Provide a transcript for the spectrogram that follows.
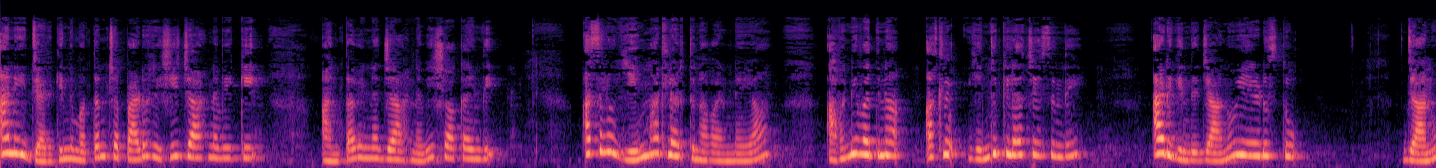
అని జరిగింది మొత్తం చెప్పాడు రిషి జాహ్నవికి. అంతా విన్న జాహ్నవి షాక్ అయింది అసలు ఏం మాట్లాడుతున్నావు అన్నయ్య? అవని వదిన అసలు ఎందుకు ఇలా చేసింది? అడిగింది జాను ఏడుస్తూ. జాను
